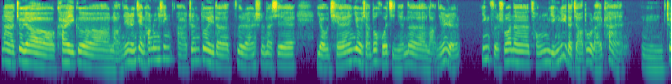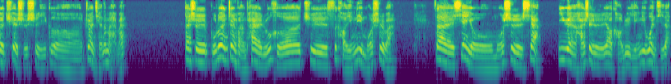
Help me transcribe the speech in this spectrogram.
那就要开一个老年人健康中心啊，针对的自然是那些有钱又想多活几年的老年人。因此说呢，从盈利的角度来看，嗯，这确实是一个赚钱的买卖。但是不论正反派如何去思考盈利模式吧，在现有模式下。医院还是要考虑盈利问题的。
